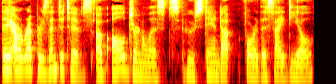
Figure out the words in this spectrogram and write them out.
They are representatives of all journalists who stand up for this ideal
